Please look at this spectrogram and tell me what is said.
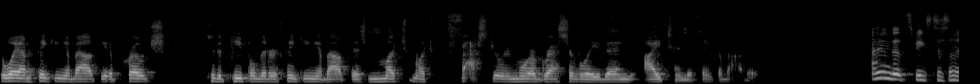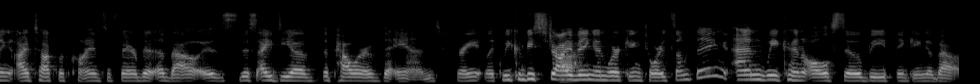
the way i'm thinking about the approach to the people that are thinking about this much much faster and more aggressively than i tend to think about it I think that speaks to something I talk with clients a fair bit about is this idea of the power of the and, right? Like we can be ah. striving and working towards something, and we can also be thinking about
